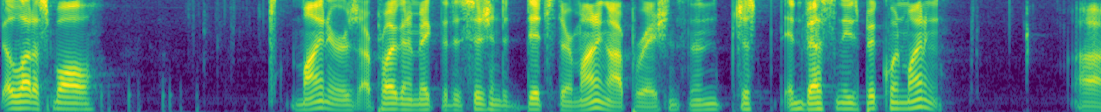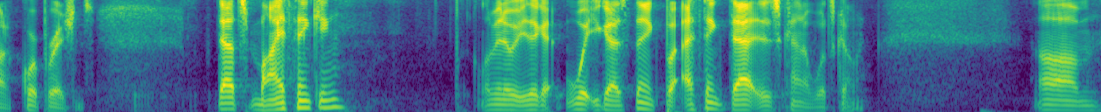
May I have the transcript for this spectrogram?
a lot of small miners are probably going to make the decision to ditch their mining operations and then just invest in these Bitcoin mining uh, corporations. That's my thinking. Let me know what you, think, what you guys think, but I think that is kind of what's coming. Um,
